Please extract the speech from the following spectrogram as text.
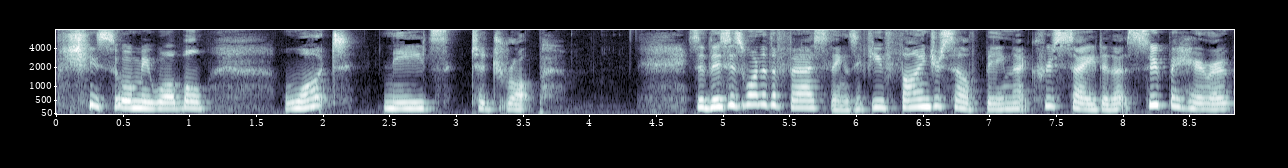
She saw me wobble. What needs to drop? So, this is one of the first things. If you find yourself being that crusader, that superhero,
